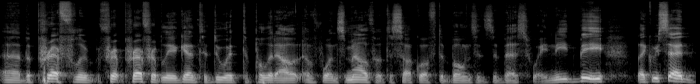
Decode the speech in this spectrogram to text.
uh, but prefer- preferably, again, to do it to pull it out of one's mouth or to suck off the bones, it's the best way. Need be, like we said,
